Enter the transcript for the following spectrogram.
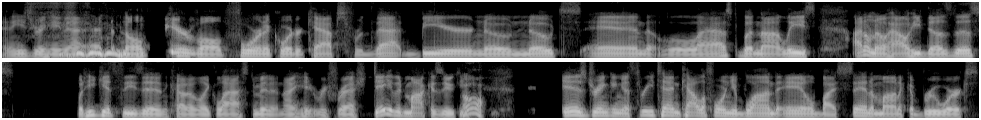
And he's drinking that at the Nault Beer Vault, four and a quarter caps for that beer, no notes. And last but not least, I don't know how he does this but he gets these in kind of like last minute, and I hit refresh. David Makazuki oh. is drinking a 310 California Blonde Ale by Santa Monica Brew Works,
